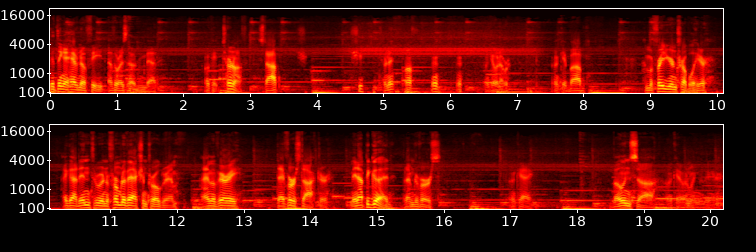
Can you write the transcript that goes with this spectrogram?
Good thing I have no feet, otherwise that would have been bad. Okay, turn off. Stop. Shh. Shh. Turn it off. Okay, whatever. Okay, Bob. I'm afraid you're in trouble here. I got in through an affirmative action program. I'm a very diverse doctor. May not be good, but I'm diverse. Okay. Bone saw. Okay, what am I gonna do here?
